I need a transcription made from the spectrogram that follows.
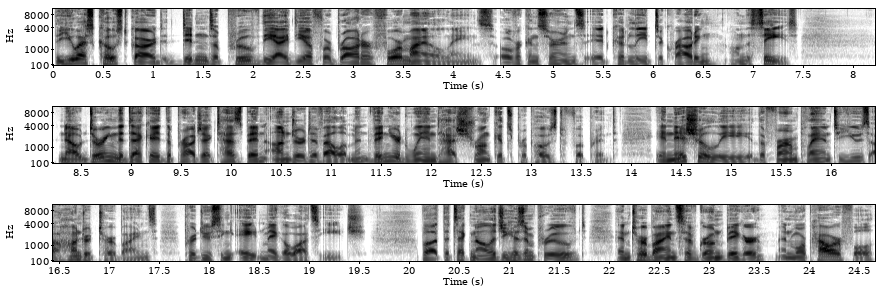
the U.S. Coast Guard didn't approve the idea for broader four mile lanes over concerns it could lead to crowding on the seas. Now, during the decade the project has been under development, Vineyard Wind has shrunk its proposed footprint. Initially, the firm planned to use 100 turbines, producing 8 megawatts each. But the technology has improved, and turbines have grown bigger and more powerful.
